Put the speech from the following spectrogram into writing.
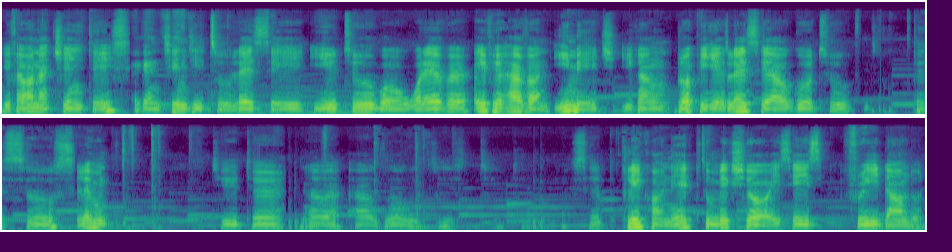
if i want to change this i can change it to let's say youtube or whatever. If you have an image you can drop it here. Let's say i'll go to Pexels. Let me tutor i'll go with this click on it to make sure it says free download.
